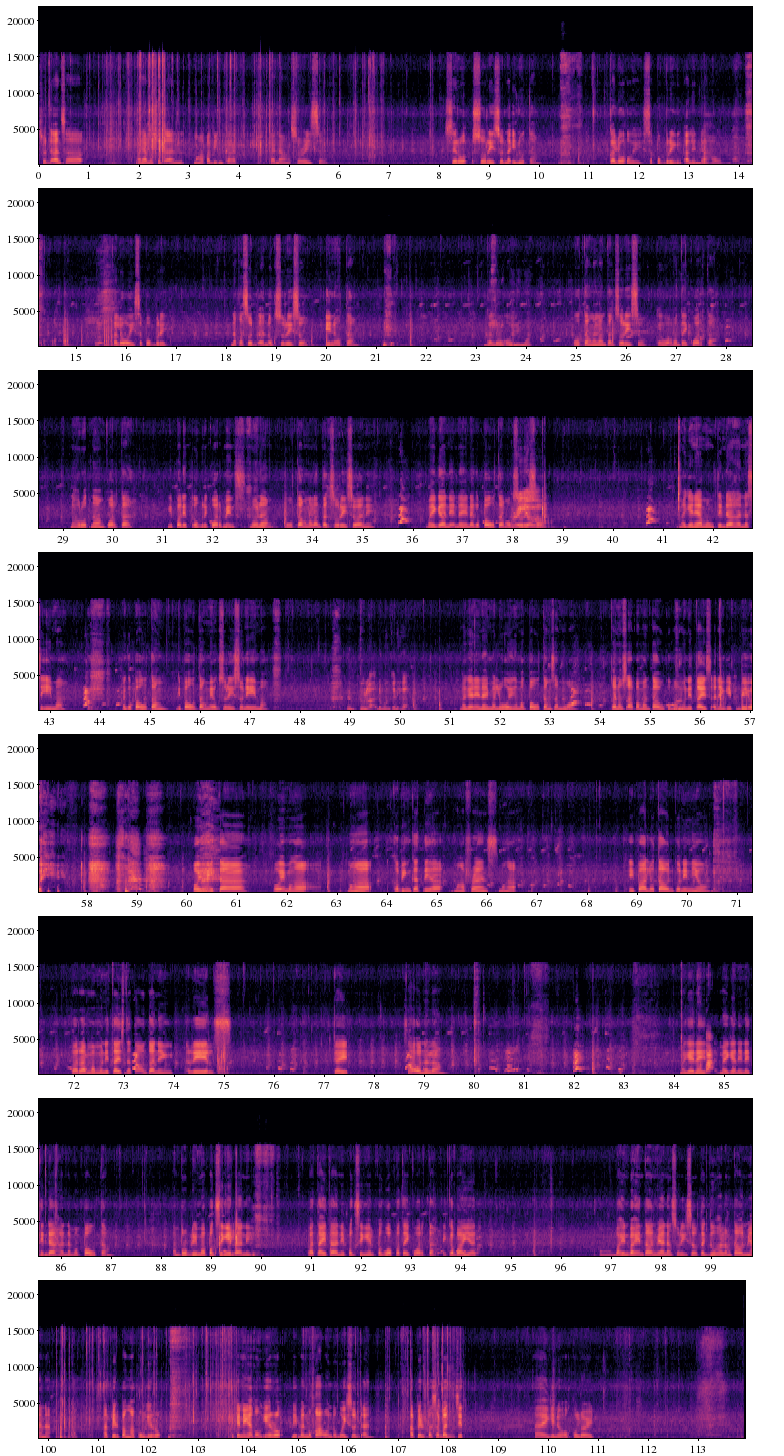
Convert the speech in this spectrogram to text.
Sudaan sa mana mo sudaan mga kabingkat kanang soriso. Sero, soriso na inutang. Kaluoy sa pobreng alindahaw. Kaluoy sa pobre. Nakasudan og soriso inutang. Kaluoy. Utang na lang tag soriso kay wa man tay kwarta. Nahurot na ang kwarta, gipalit og requirements. Mo nang utang na lang tag soriso ani. May gani na nagapautang og soriso. May gani among tindahan na si Ima. Nagapautang, gipautang mi og soriso ni Ima. Tula naman ka diha. Na gani na maluoy nga magpautang sa mua. Kanus apa man taong ko monetize aning FB oy. Oy Mita. Oy mga mga kabingkat diha, mga friends, mga ipalo taon ko ninyo para ma-monetize na taon taning reels. Kay saon na lang. May gani, Baba. may gani na tindahan na magpautang. Ang problema pag singil ani, patay ta ani pag singil pag wa patay kwarta, ikabayad. Oh, bahin-bahin taon mi anang suriso, tagduha lang taon mi ana. Apil pang akong iro. Kaning akong iro, di man mukaon og way sudan. Apil pa sa budget. Ay, Ginoo ko Lord.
